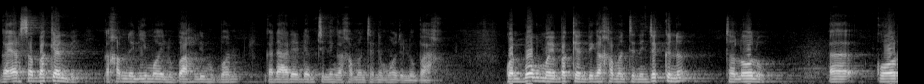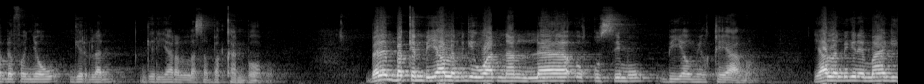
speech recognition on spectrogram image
nga yar sa bakken bi nga xam ne lii mooy lu baax li mu bon nga daa dee dem ci li nga xamante ne moo di lu baax kon boobu mooy bakken bi nga xamante ne njëkk na te loolu euh, koor dafa ñëw ngir lan ngir yaral la sa bakkan boobu beneen bakken bi yàlla mi ngi waat naan laa uqsimu bi yawmil qiyaama yàlla mi ngi ne maa ngi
